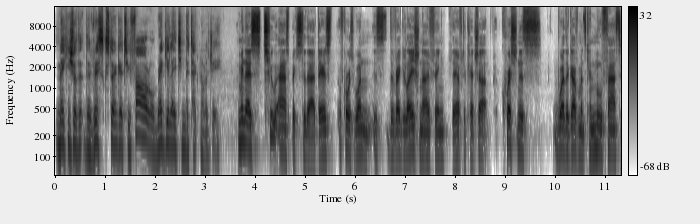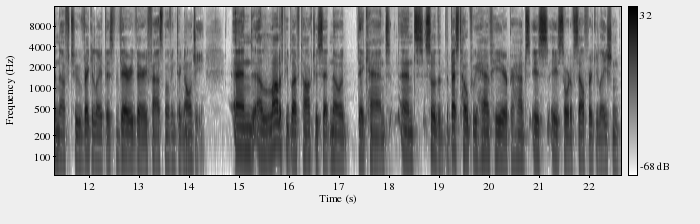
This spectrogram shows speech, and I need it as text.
making sure that the risks don't go too far or regulating the technology? I mean, there's two aspects to that. There's, of course, one is the regulation. I think they have to catch up. Question is whether governments can move fast enough to regulate this very, very fast moving technology. And a lot of people I've talked to said, no, they can't. And so the, the best hope we have here, perhaps, is a sort of self regulation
